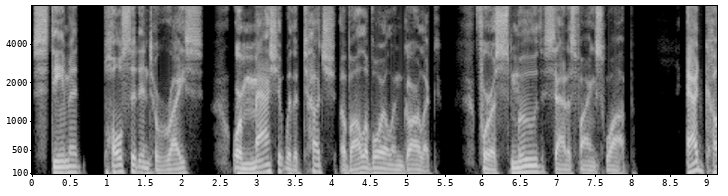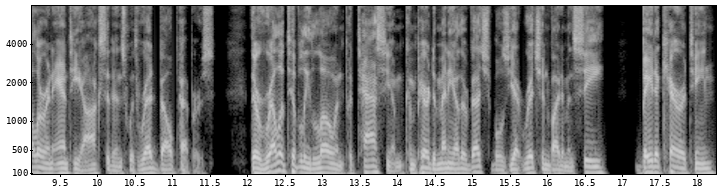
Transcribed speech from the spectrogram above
steam it, pulse it into rice, or mash it with a touch of olive oil and garlic for a smooth, satisfying swap. Add color and antioxidants with red bell peppers, they're relatively low in potassium compared to many other vegetables, yet rich in vitamin C, beta-carotene,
